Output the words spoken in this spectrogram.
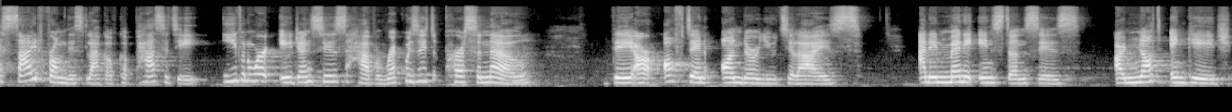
aside from this lack of capacity, even where agencies have requisite personnel, mm-hmm. they are often underutilized and in many instances are not engaged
